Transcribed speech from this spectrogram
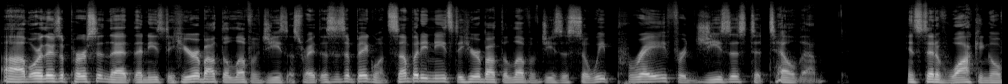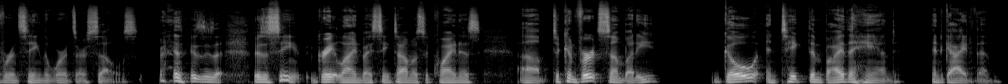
Um, or there's a person that, that needs to hear about the love of Jesus, right? This is a big one. Somebody needs to hear about the love of Jesus. So we pray for Jesus to tell them instead of walking over and saying the words ourselves. there's a, there's a great line by St. Thomas Aquinas um, to convert somebody, go and take them by the hand and guide them.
